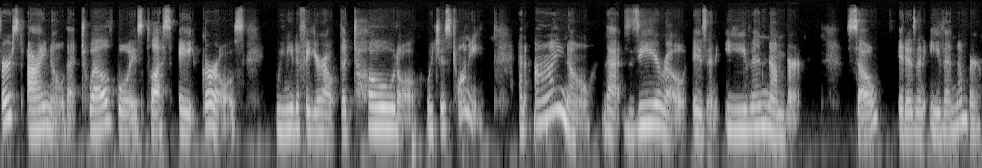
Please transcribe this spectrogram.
first I know that 12 boys plus 8 girls, we need to figure out the total, which is 20. And I know that zero is an even number. So it is an even number.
